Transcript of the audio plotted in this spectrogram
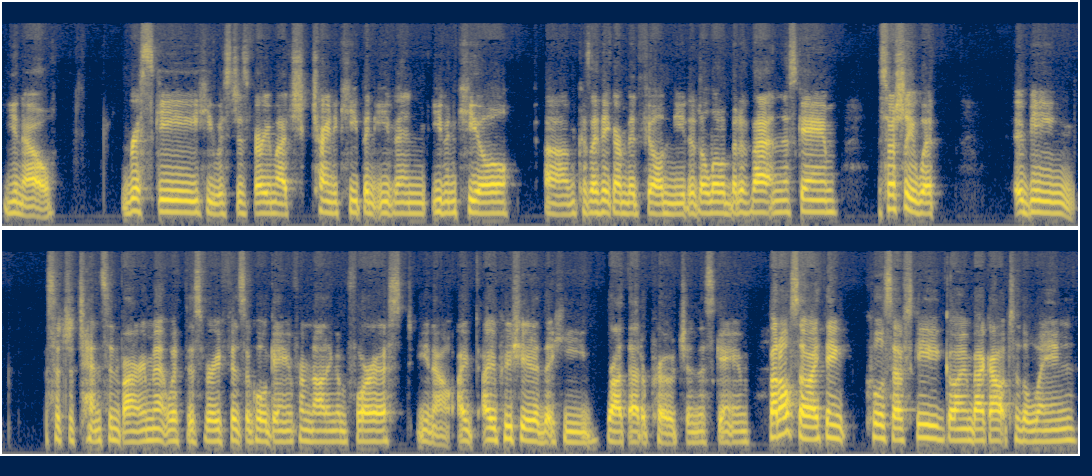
you know, risky. He was just very much trying to keep an even even keel because um, I think our midfield needed a little bit of that in this game, especially with it being such a tense environment with this very physical game from Nottingham Forest. You know, I, I appreciated that he brought that approach in this game. But also, I think Kulusevski going back out to the wing,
